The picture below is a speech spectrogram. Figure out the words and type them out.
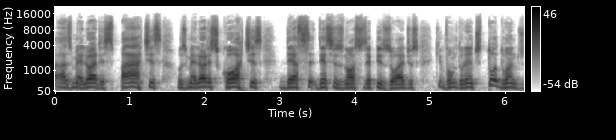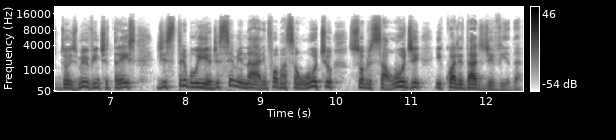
as melhores partes, os melhores cortes desse, desses nossos episódios, que vão, durante todo o ano de 2023, distribuir, disseminar informação útil sobre saúde e qualidade de vida.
